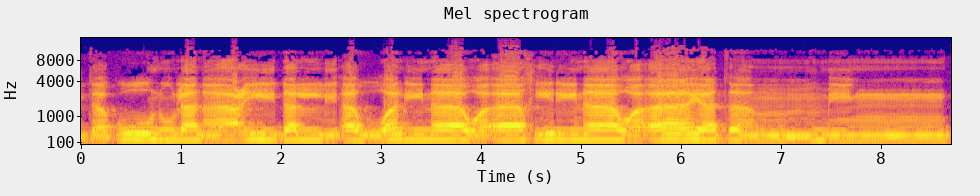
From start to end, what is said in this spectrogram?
تكون لنا عيدا لأولنا وآخرنا وآية منك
